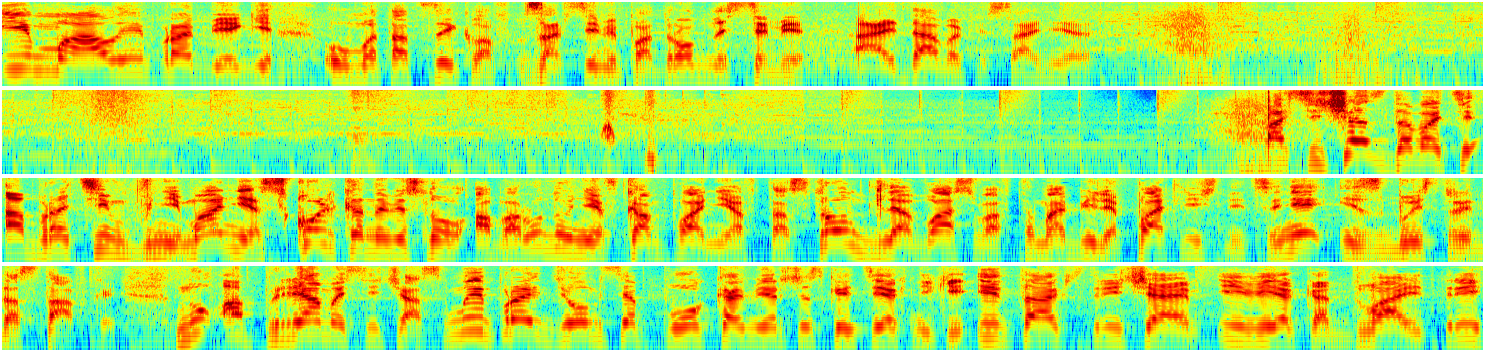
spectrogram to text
и малые пробеги у мотоциклов. За всеми подробностями айда в описании. А сейчас давайте обратим внимание, сколько навесного оборудования в компании «АвтоСтронг» для вашего автомобиля по отличной цене и с быстрой доставкой. Ну а прямо сейчас мы пройдемся по коммерческой технике. Итак, встречаем Ивека 2.3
